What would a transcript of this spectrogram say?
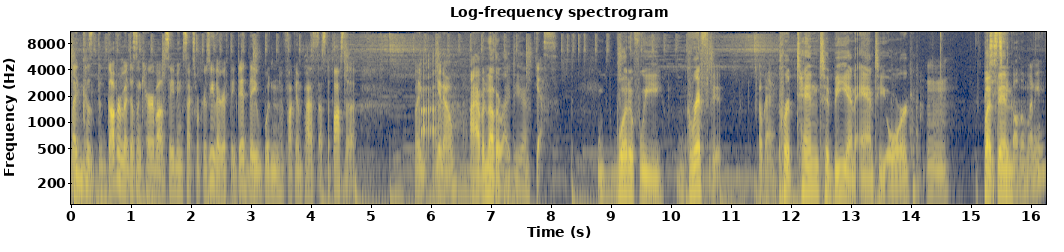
Like, because the government doesn't care about saving sex workers either. If they did, they wouldn't have fucking passed SESTA FOSTA. Like, you know, I have another idea. yes. What if we grift it? Okay. Pretend to be an anti-org, but Mm-hmm. Just then take all the money.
